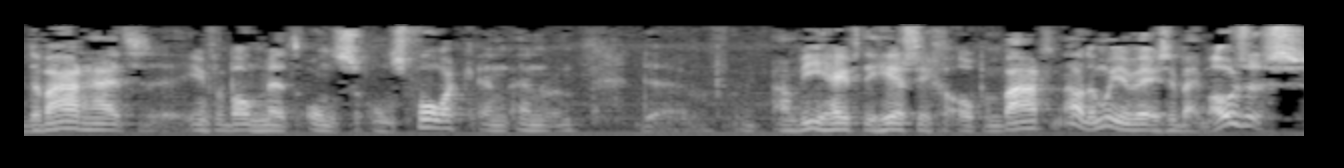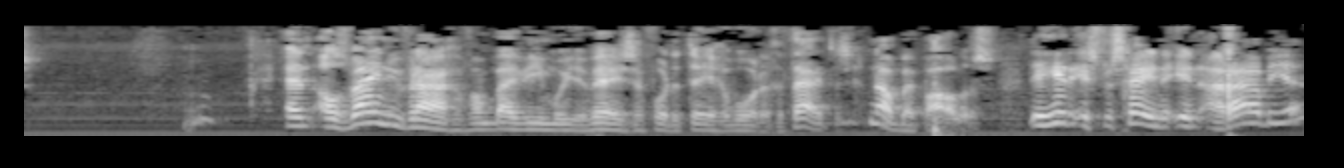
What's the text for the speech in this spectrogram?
de waarheid in verband met ons, ons volk en, en de, aan wie heeft de Heer zich geopenbaard? Nou, dan moet je wezen bij Mozes. En als wij nu vragen van bij wie moet je wezen voor de tegenwoordige tijd, dan zegt nou bij Paulus. De Heer is verschenen in Arabië.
